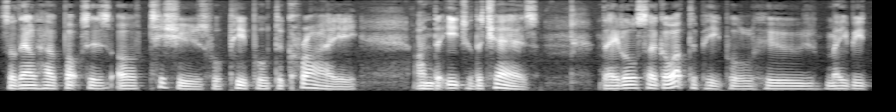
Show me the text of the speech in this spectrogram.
So they'll have boxes of tissues for people to cry under each of the chairs. They'll also go up to people who maybe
